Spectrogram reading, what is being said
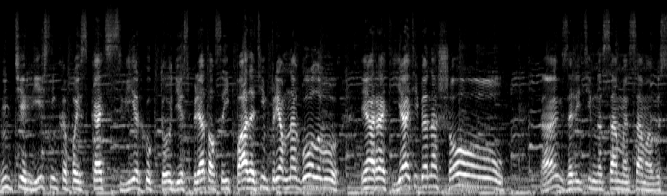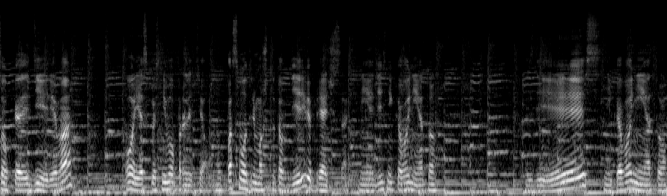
интересненько поискать сверху, кто где спрятался, и падать им прямо на голову, и орать «Я тебя нашел!» Так, залетим на самое-самое высокое дерево. Ой, я сквозь него пролетел. Ну, посмотрим, может, кто-то в дереве прячется. Нет, здесь никого нету. Здесь никого нету.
